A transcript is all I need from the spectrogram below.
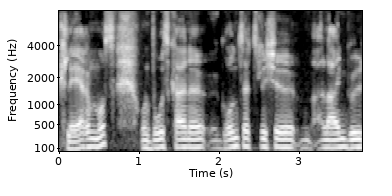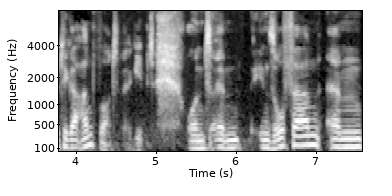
klären muss und wo es keine grundsätzliche alleingültige Antwort gibt. Und ähm, insofern ähm,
